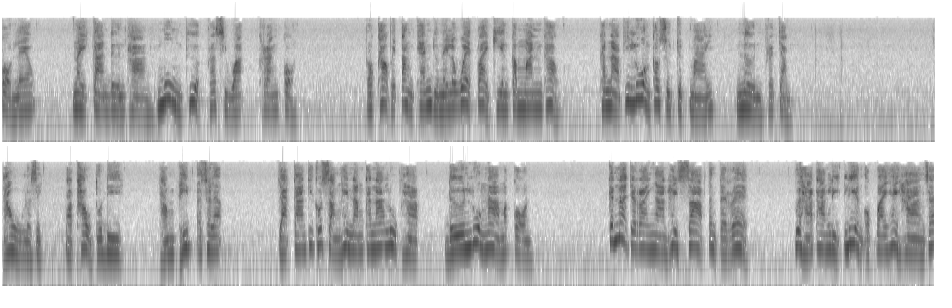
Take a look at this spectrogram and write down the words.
ก่อนแล้ว ในการเดินทางมุ่งเทือกพระศิวะครั้งก่อน เพราะเข้าไปตั้งแคมป์อยู่ในละแวกใกล้เคียงกำมันเข้า ขณะที่ล่วงเข้าสู่จุดหมาย เนินพระจันทร์ เอาละสิตาเท่าตัวดีทำพิษอาซะแล้วจากการที่เขาสั่งให้นำคณะลูกหาบ เดินล่วงหน้ามาก่อน ก็น่าจะรายงานให้ทราบตั้งแต่แรก เพื่อหาทางหลีกเลี่ยงออกไปให้ห่างซะ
